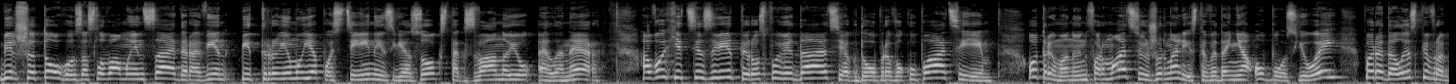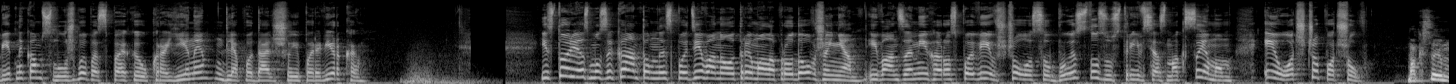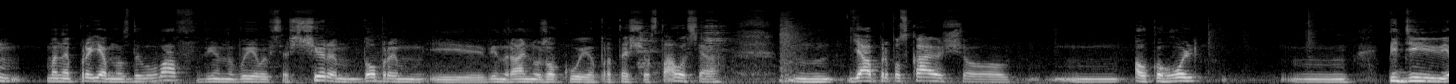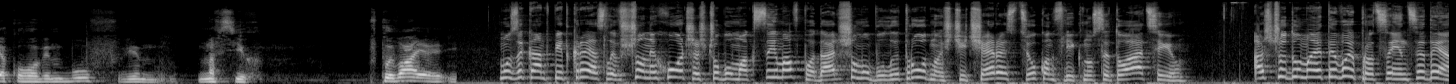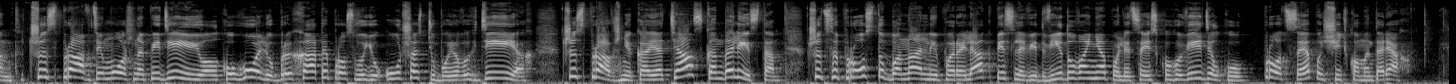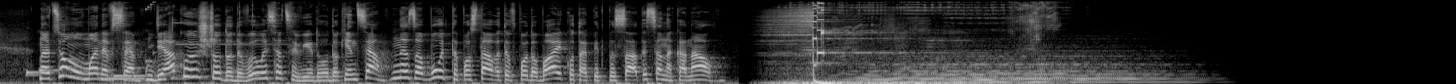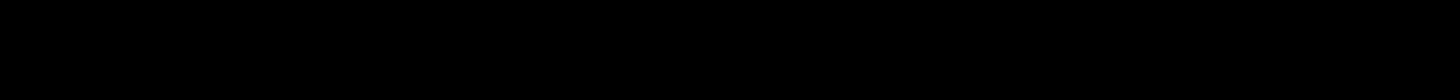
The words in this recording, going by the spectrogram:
Більше того, за словами інсайдера, він підтримує постійний зв'язок з так званою ЛНР. А вихідці звідти розповідають, як добре в окупації. Отриману інформацію журналісти видання обоз обоз.ua передали співробітникам Служби безпеки України для подальшої перевірки. Історія з музикантом несподівано отримала продовження. Іван Заміга розповів, що особисто зустрівся з Максимом, і от що почув. Максим мене приємно здивував. Він виявився щирим, добрим і він реально жалкує про те, що сталося. Я припускаю, що алкоголь, під дією якого він був, він на всіх впливає. Музикант підкреслив, що не хоче, щоб у Максима в подальшому були труднощі через цю конфліктну ситуацію. А що думаєте ви про цей інцидент? Чи справді можна під дією алкоголю брехати про свою участь у бойових діях? Чи справжнє каяття скандаліста? Чи це просто банальний переляк після відвідування поліцейського відділку? Про це пишіть в коментарях. На цьому в мене все. Дякую, що додивилися це відео до кінця. Не забудьте поставити вподобайку та підписатися на канал.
